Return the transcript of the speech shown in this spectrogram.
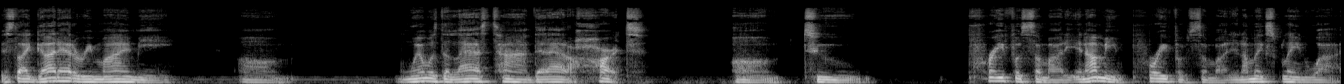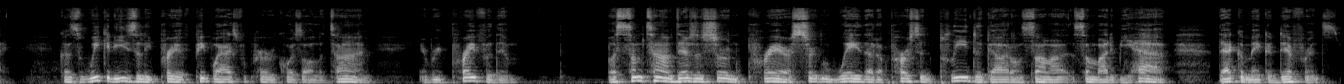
It's like God had to remind me. Um, when was the last time that I had a heart um, to pray for somebody? And I mean pray for somebody. And I'm to explain why. Because we could easily pray if people ask for prayer requests all the time and we pray for them. But sometimes there's a certain prayer, a certain way that a person plead to God on some, somebody's behalf that could make a difference.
